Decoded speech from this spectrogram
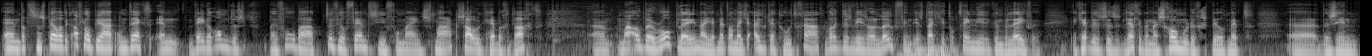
En dat is een spel wat ik afgelopen jaar heb ontdekt. En wederom dus bij voorbaat te veel fantasy voor mijn smaak, zou ik hebben gedacht. Ehm, maar ook bij roleplay, nou je hebt net al een beetje uitgelegd hoe het gaat. Wat ik dus weer zo leuk vind, is dat je het op twee manieren kunt beleven. Ik heb dus, dus letterlijk met mijn schoonmoeder gespeeld met eh, de zin...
